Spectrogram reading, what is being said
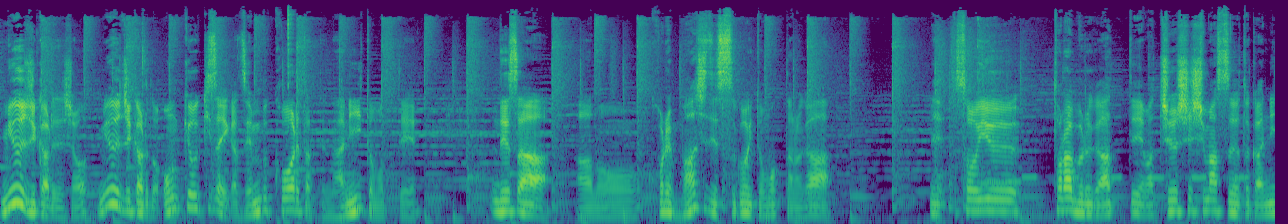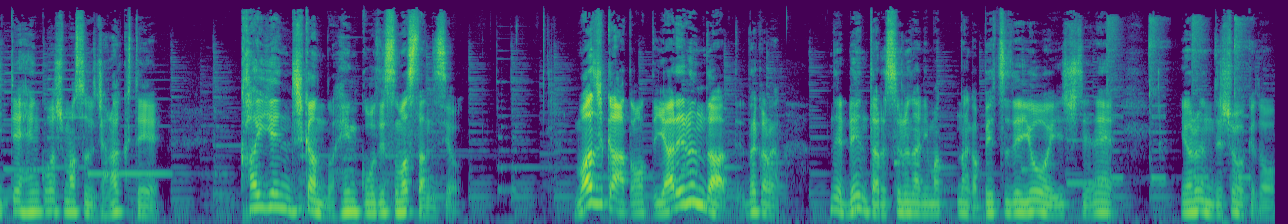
ミュージカルでしょ？ミュージカルと音響機材が全部壊れたって何？と思って。でさあのーこれマジですごいと思ったのがねそういうトラブルがあって、まあ、中止しますとか日程変更しますじゃなくて開演時間の変更で済ませたんですよ。マジかと思ってやれるんだって。だからねレンタルするなり、ま、なんか別で用意してねやるんでしょうけど。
